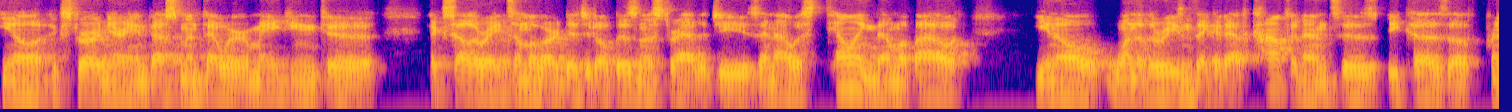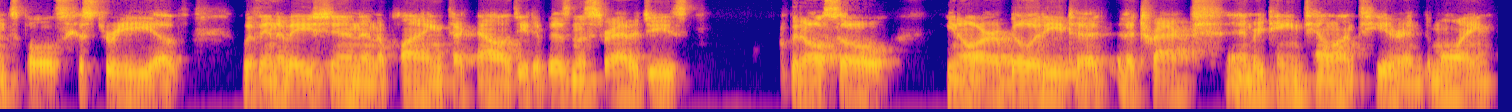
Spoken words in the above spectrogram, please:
you know extraordinary investment that we were making to accelerate some of our digital business strategies. And I was telling them about you know, one of the reasons they could have confidence is because of Principal's history of with innovation and applying technology to business strategies, but also, you know, our ability to attract and retain talent here in Des Moines.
